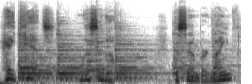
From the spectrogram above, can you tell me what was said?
Hey kids, listen up. December 9th,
